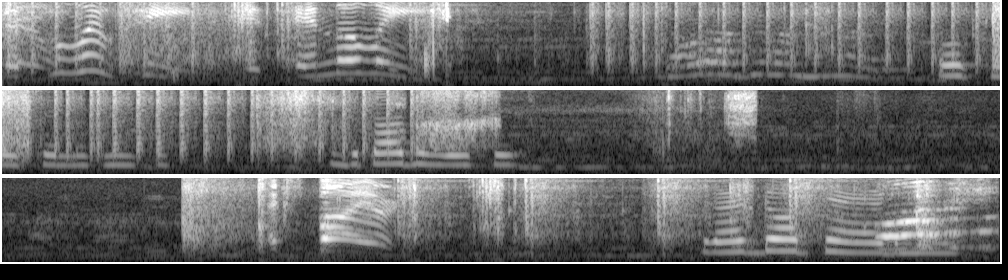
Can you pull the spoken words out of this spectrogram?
The blue team is in the lead. Okay चलो ठीक है। बता दूँगा उसे। Expired. रेड डॉट से ऐड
